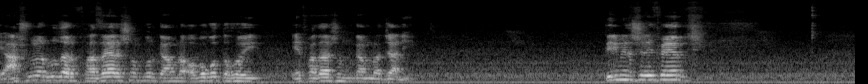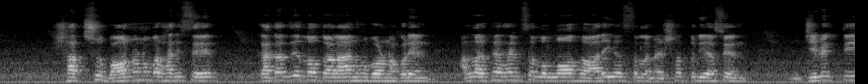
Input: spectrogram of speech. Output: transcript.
এই আশুরা রোজার ফাজায়ের সম্পর্কে আমরা অবগত হই, এই ফাজায়ের সম্পর্কে আমরা জানি। তিরমিজ শরীফের সাতশো বাউন্ন নম্বর হাদিসে কাতাদিল্লাহ তাআলা আনহু বর্ণনা করেন আল্লাহ হাবিব সাথ করিয়াছেন, যে ব্যক্তি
